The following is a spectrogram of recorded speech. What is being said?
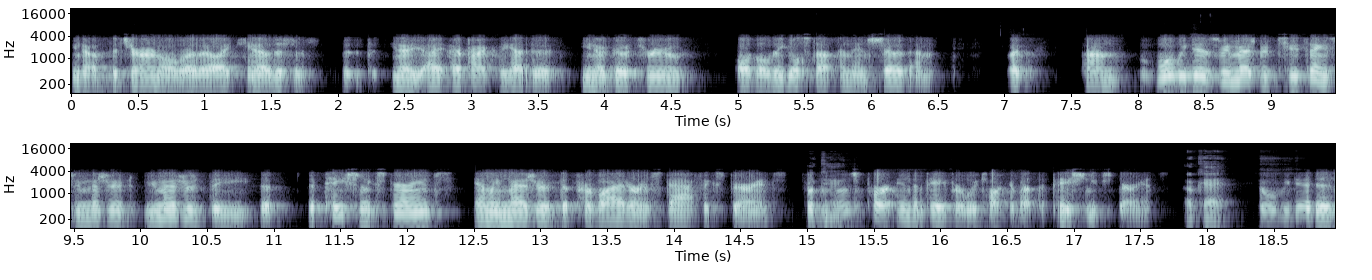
you know, of the journal, where they're like, you know, this is, you know, I, I practically had to, you know, go through all the legal stuff and then show them. But um, what we did is we measured two things. We measured we measured the, the, the patient experience and we measured the provider and staff experience. For the most part, in the paper, we talk about the patient experience. okay So what we did is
